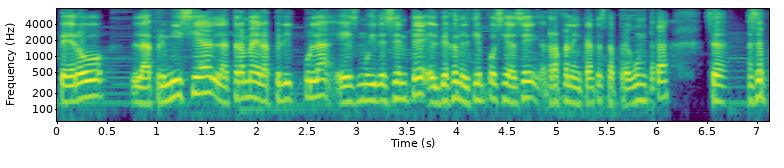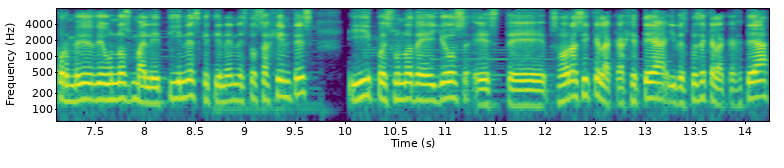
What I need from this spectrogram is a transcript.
pero la primicia, la trama de la película es muy decente. El viaje en el tiempo se hace, Rafa le encanta esta pregunta, se hace por medio de unos maletines que tienen estos agentes y pues uno de ellos, este, pues ahora sí que la cajetea y después de que la cajetea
